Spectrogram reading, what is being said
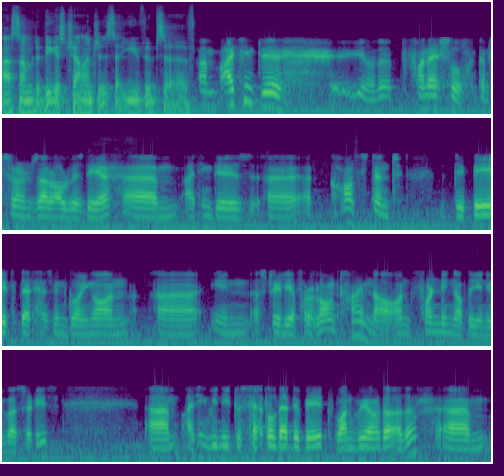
are some of the biggest challenges that you've observed? Um, I think the, you know, the financial concerns are always there. Um, I think there is a, a, constant debate that has been going on uh, in Australia for a long time now on funding of the universities. Um, I think we need to settle that debate one way or the other. Um,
